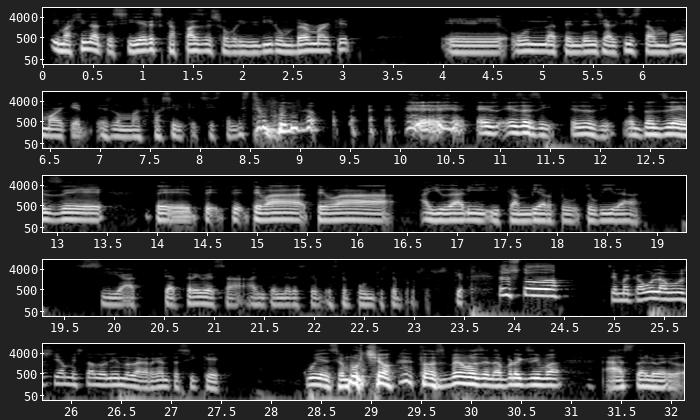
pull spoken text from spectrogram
imagínate si eres capaz de sobrevivir un bear market, eh, una tendencia alcista, un bull market, es lo más fácil que existe en este mundo. es, así, es así. Entonces, eh, te, va, te va a ayudar y, cambiar tu, vida si te atreves a, entender este, este punto, este proceso. Así que eso es todo. Se me acabó la voz, ya me está doliendo la garganta, así que cuídense mucho. Nos vemos en la próxima. Hasta luego.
